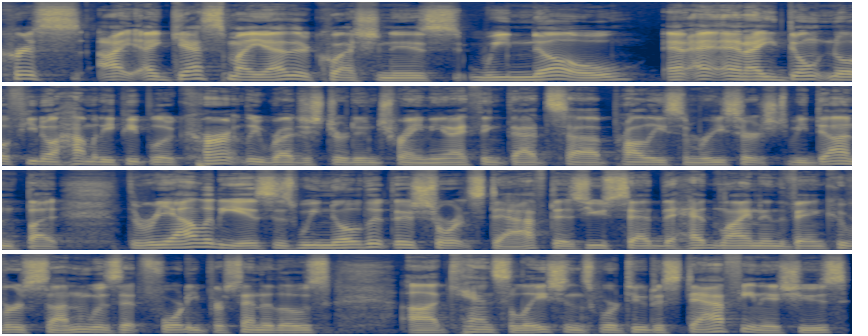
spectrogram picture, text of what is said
Chris, I, I, guess my other question is we know, and, and, I don't know if you know how many people are currently registered in training. I think that's uh, probably some research to be done. But the reality is, is we know that they're short staffed. As you said, the headline in the Vancouver Sun was that 40% of those uh, cancellations were due to staffing issues.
